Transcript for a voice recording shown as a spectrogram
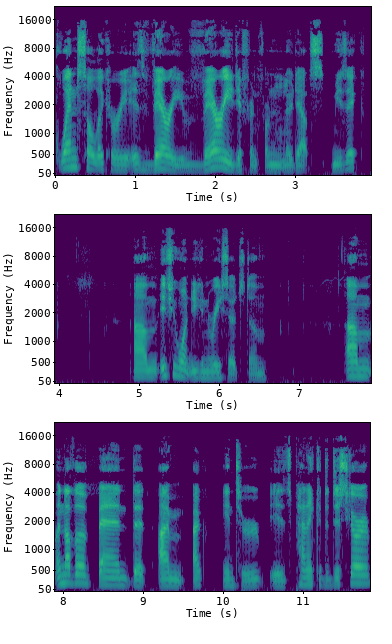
Gwen's solo career is very, very different from No Doubt's music. Um, if you want, you can research them. Um, another band that I'm into is Panic at the Disco.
